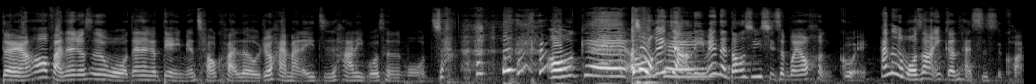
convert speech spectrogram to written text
对，然后反正就是我在那个店里面超快乐，我就还买了一支哈利波特的魔杖。OK，而且我跟你讲，里面的东西其实没有很贵，它那个魔杖一根才四十块。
